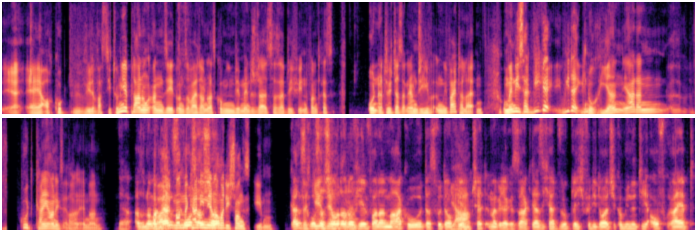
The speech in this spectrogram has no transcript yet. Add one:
er, er, ja auch guckt, wie, was die Turnierplanung ansieht und so weiter. Und als Community Manager ist das natürlich für ihn von Interesse. Und natürlich das an MG irgendwie weiterleiten. Und wenn die es halt wieder, wieder ignorieren, ja, dann äh, gut, kann ich auch nichts daran ändern. Ja, also nochmal ganz man, man kann ihnen ja nochmal die Chance geben. Ganz Vielleicht großer Shoutout auf jeden Fall an Marco. Das wird auch ja. hier im Chat immer wieder gesagt, der sich halt wirklich für die deutsche Community aufreibt,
